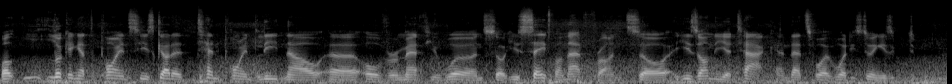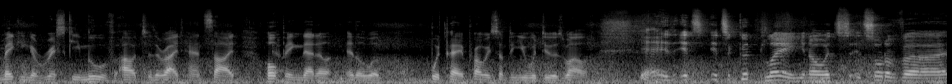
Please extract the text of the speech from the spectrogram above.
Well, looking at the points, he's got a 10-point lead now uh, over Matthew Wearn, so he's safe on that front. So he's on the attack, and that's what, what he's doing. He's making a risky move out to the right-hand side, hoping yeah. that it'll, it'll would pay. Probably something you would do as well. Yeah, it, it's it's a good play. You know, it's it's sort of uh,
